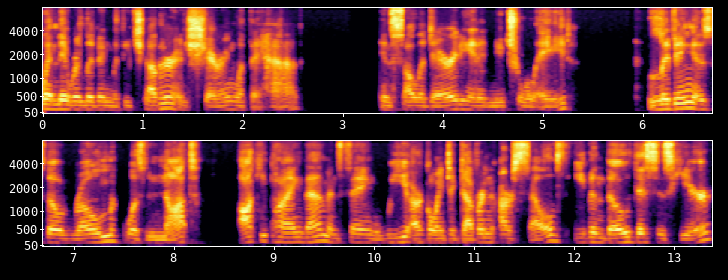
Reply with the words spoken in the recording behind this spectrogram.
when they were living with each other and sharing what they had in solidarity and in mutual aid, living as though Rome was not occupying them and saying, we are going to govern ourselves, even though this is here.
